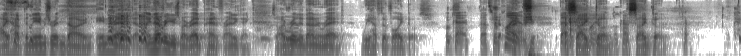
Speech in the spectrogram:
I have the names written down in red, and I never use my red pen for anything. So I've written it down in red. We have to avoid those. Okay. That's her Sure. plan. Uh, I- sh- That is her aside plan. done. Okay. Aside done. Okay.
